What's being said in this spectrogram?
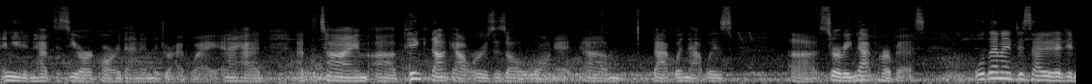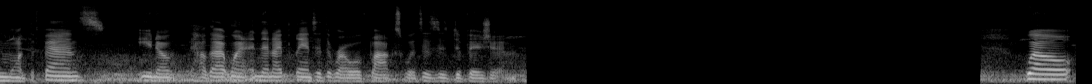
and you didn't have to see our car then in the driveway. And I had, at the time, uh, pink knockout roses all along it, um, back when that was uh, serving that purpose. Well, then I decided I didn't want the fence you know, how that went. And then I planted the row of boxwoods as a division. Well,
